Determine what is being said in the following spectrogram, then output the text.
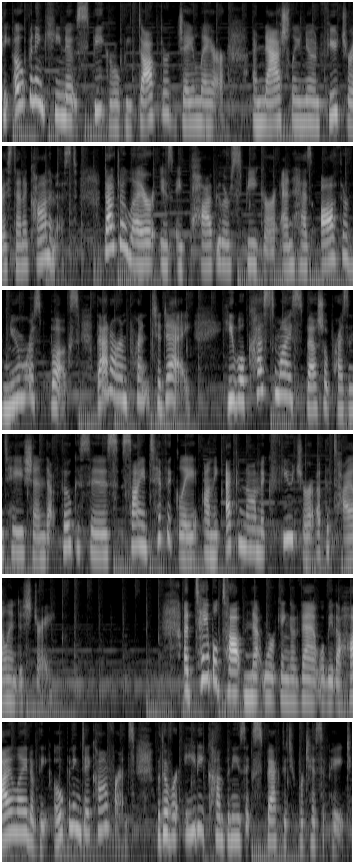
The opening keynote speaker will be Dr. Jay Lehr, a nationally known futurist and economist. Dr. Lehr is a popular speaker and has authored numerous books that are in print today. He will customize special presentation that focuses scientifically on the economic future of the tile industry. A tabletop networking event will be the highlight of the opening day conference, with over 80 companies expected to participate.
